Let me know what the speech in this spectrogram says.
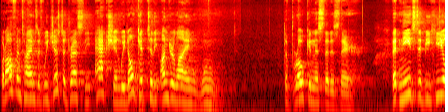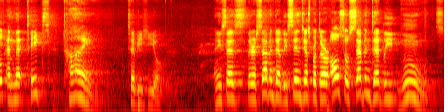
but oftentimes if we just address the action, we don't get to the underlying wound, the brokenness that is there, that needs to be healed and that takes time to be healed. And he says there are seven deadly sins, yes, but there are also seven deadly wounds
